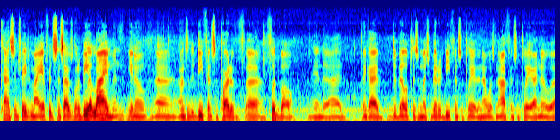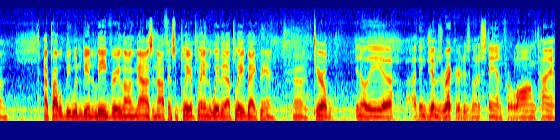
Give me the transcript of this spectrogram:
concentrated my efforts since I was going to be a lineman, you know, uh, onto the defensive part of uh, football, and uh, I think I developed as a much better defensive player than I was an offensive player. I know um, I probably wouldn't be in the league very long now as an offensive player playing the way that I played back then. Uh, terrible. You know, the uh, I think Jim's record is going to stand for a long time,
